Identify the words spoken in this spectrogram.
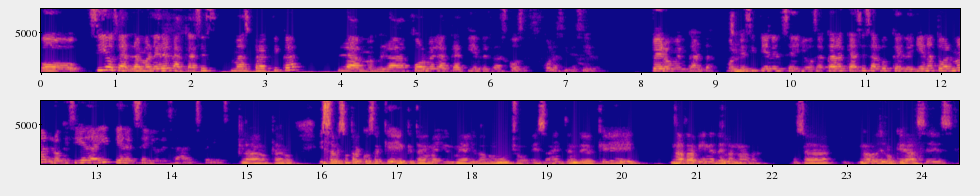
O sí, o sea, la manera en la que haces más práctica la, la forma en la que atiendes las cosas, por así decirlo. Pero me encanta, porque sí. tiene el sello, o sea, cada que haces algo que le llena tu alma, lo que sigue de ahí tiene el sello de esa experiencia. Claro, claro. Y sabes otra cosa que, que también me, me ha ayudado mucho es a entender que nada viene de la nada. O sea, nada de lo que haces,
